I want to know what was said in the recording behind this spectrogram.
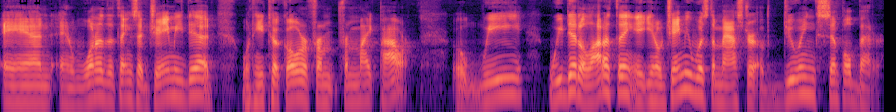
and and one of the things that Jamie did when he took over from from Mike Power, we we did a lot of things. You know, Jamie was the master of doing simple better.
